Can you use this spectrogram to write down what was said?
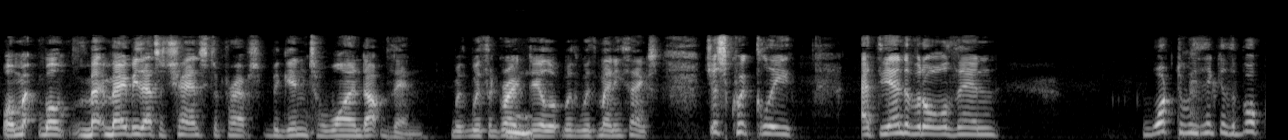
well, ma- well, ma- maybe that's a chance to perhaps begin to wind up then, with, with a great Mm. deal with, with many thanks. Just quickly, at the end of it all, then, what do we think of the book?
